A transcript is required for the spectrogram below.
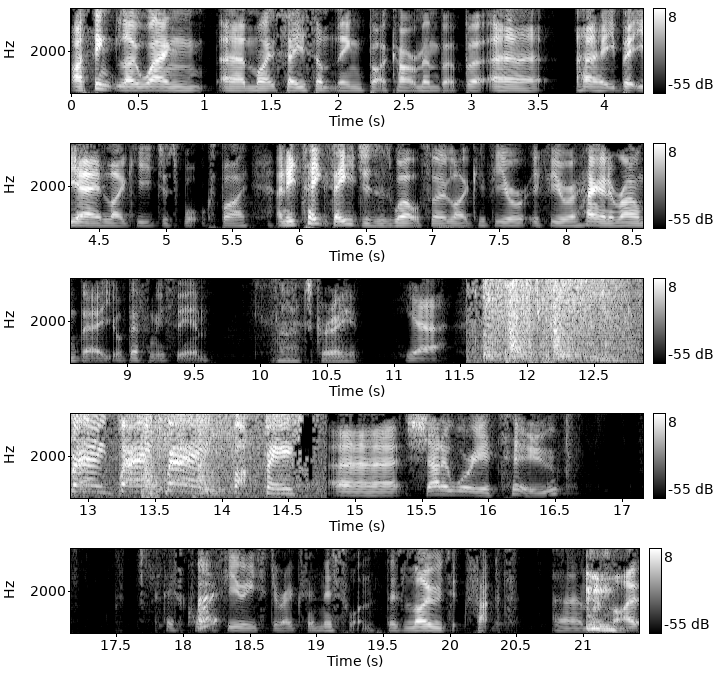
I think Lo Wang uh, might say something, but I can't remember. But uh, uh, but yeah, like he just walks by, and he takes ages as well. So like if you're if you're hanging around there, you'll definitely see him. That's great. Yeah. Bang, bang, bang, fuckface. Uh, Shadow Warrior Two. There's quite a few Easter eggs in this one. There's loads, in fact. Um, but I,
